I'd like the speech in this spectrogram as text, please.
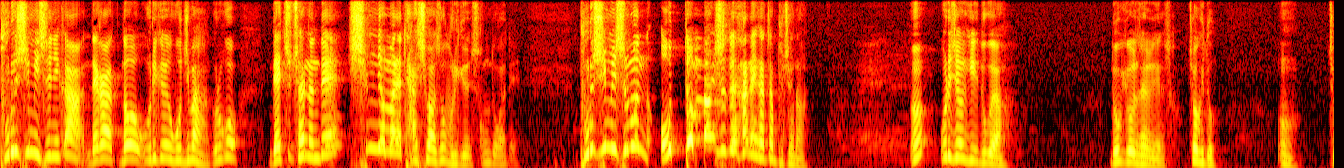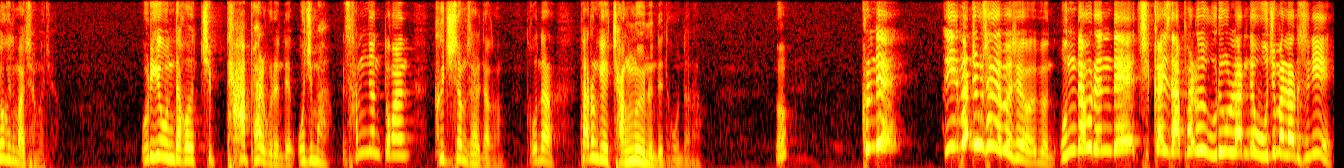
부르심이 있으니까 내가 너 우리 교회 오지 마. 그리고 내쫓았는데 10년 만에 다시 와서 우리 교회 성도가 돼. 부르심이 있으면 어떤 방식으로 하나님 갖다 붙여놔. 어? 우리 저기 누구야? 노기 온 사람이어서 저기도. 어, 저기도 마찬가지야. 우리 교회 온다고 집 다 팔고 그랬는데 오지 마. 3년 동안 그 지점 살다가 더군다나 다른 게 장로였는데 더군다나. 어? 그런데 일반적으로 생각해 보세요. 여러분. 온다고 그랬는데 집까지 다 팔고 우리 올라왔는데 오지 말라 그랬으니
